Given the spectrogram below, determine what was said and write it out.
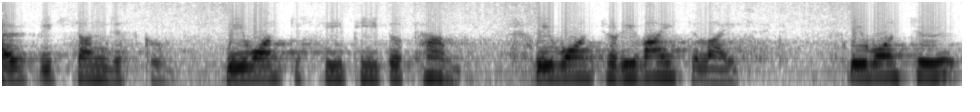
Outreach Sunday School. We want to see people come. We want to revitalize it. We want to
